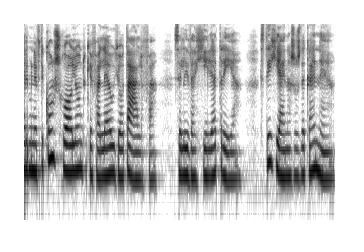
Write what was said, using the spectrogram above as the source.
Ερμηνευτικών σχόλων του κεφαλαίου ΙΑ, σελίδα 1003, στίχη 1 19.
